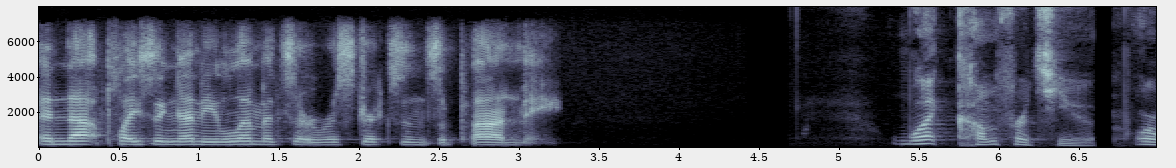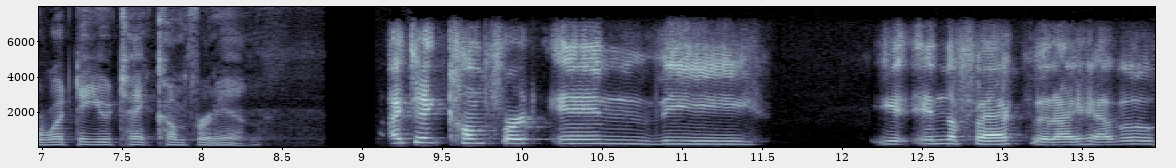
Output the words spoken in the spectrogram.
and not placing any limits or restrictions upon me. What comforts you, or what do you take comfort in? I take comfort in the in the fact that I have a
